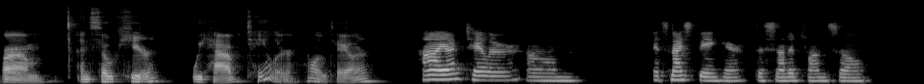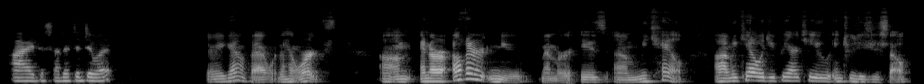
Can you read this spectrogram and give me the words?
um, and so here we have Taylor. Hello, Taylor. Hi, I'm Taylor. Um, it's nice being here. This sounded fun, so I decided to do it. There you go. That that works. Um, and our other new member is um, Mikhail. Uh, Mikhail, would you care to introduce yourself?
